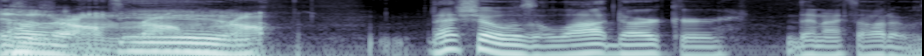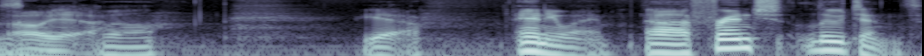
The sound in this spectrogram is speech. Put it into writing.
Oh, rom, rom, rom. That show was a lot darker than I thought it was. Oh yeah. Well, yeah. Anyway, uh, French lutins.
